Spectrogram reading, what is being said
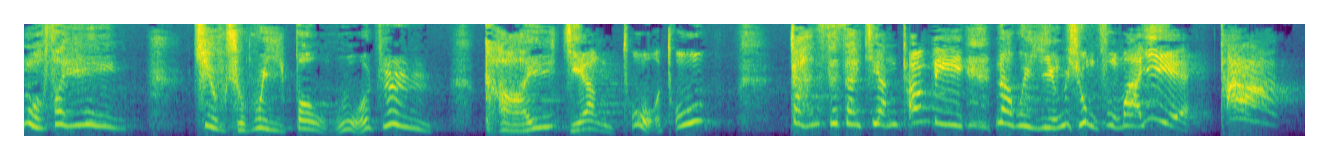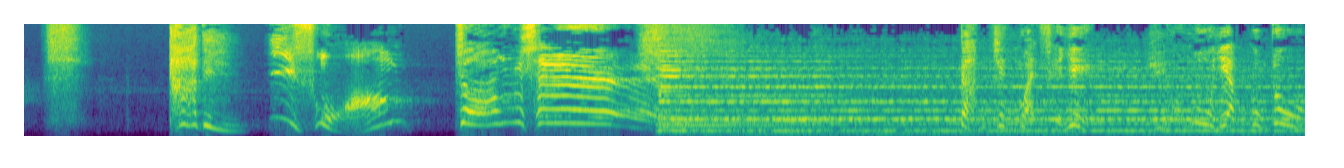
莫非就是为报我之开疆拓土，战死在疆场的那位英雄驸马爷？他他的一双？正是。当今万岁爷与胡杨公主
